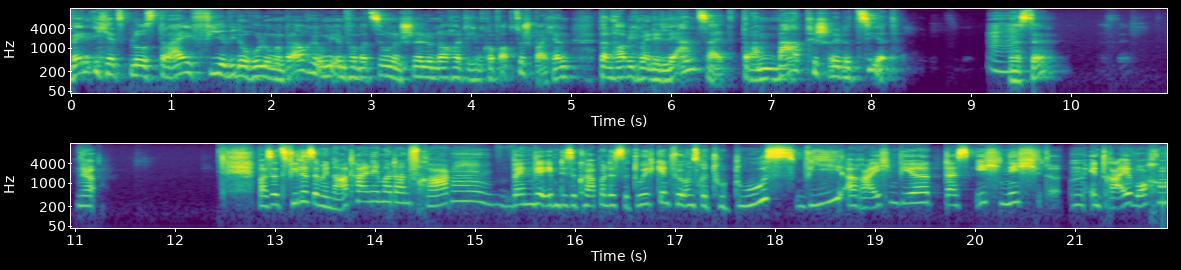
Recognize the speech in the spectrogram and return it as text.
Wenn ich jetzt bloß drei, vier Wiederholungen brauche, um Informationen schnell und nachhaltig im Kopf abzuspeichern, dann habe ich meine Lernzeit dramatisch reduziert. Mhm. Weißt du? Was jetzt viele Seminarteilnehmer dann fragen, wenn wir eben diese Körperliste durchgehen für unsere To-Dos, wie erreichen wir, dass ich nicht in drei Wochen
